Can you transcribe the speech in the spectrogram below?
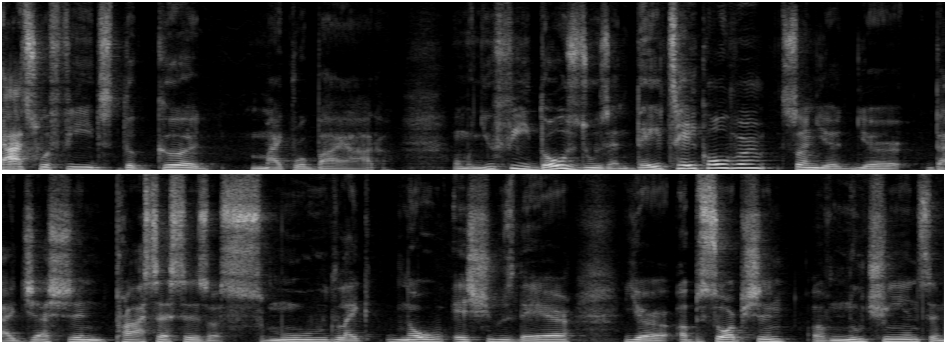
that's what feeds the good microbiota. And when you feed those dudes and they take over son your your digestion processes are smooth like no issues there. Your absorption of nutrients and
